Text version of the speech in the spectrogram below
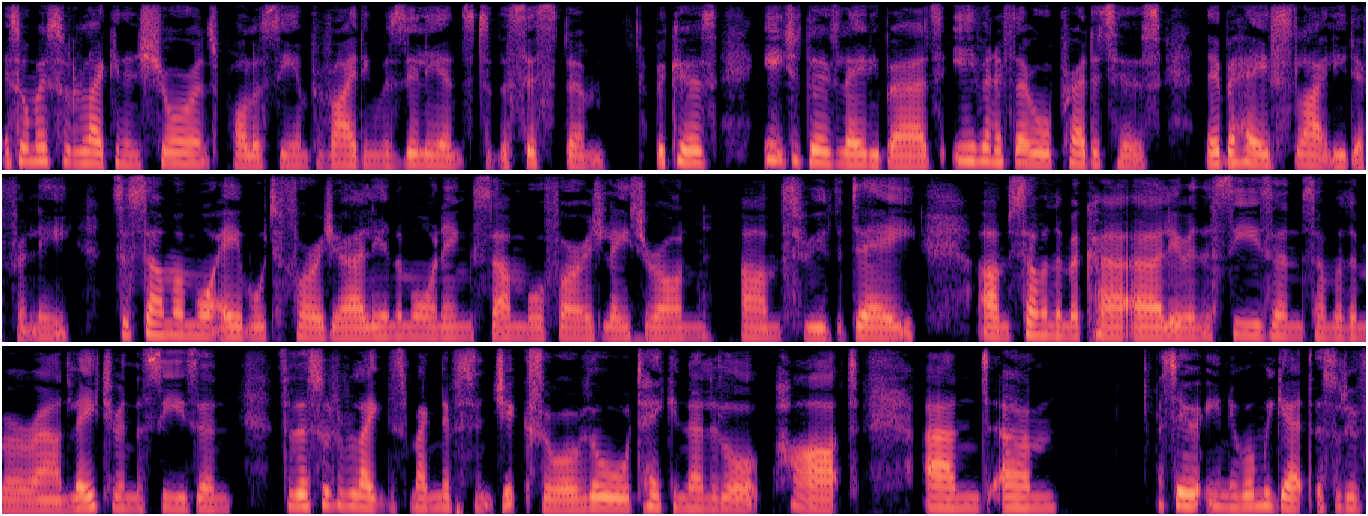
it's almost sort of like an insurance policy in providing resilience to the system because each of those ladybirds, even if they're all predators, they behave slightly differently. So some are more able to forage early in the morning, some will forage later on um, through the day. Um, some of them occur earlier in the season, some of them are around later in the season. So they're sort of like this magnificent jigsaw of all taking their little part. And um, so, you know, when we get a sort of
